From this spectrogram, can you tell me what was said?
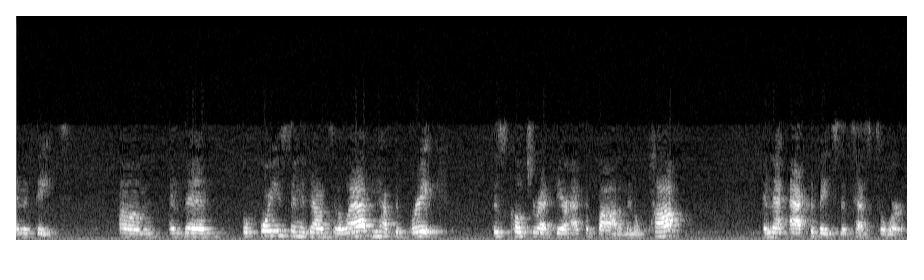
and the date. Um, and then before you send it down to the lab, you have to break this culturette there at the bottom. It'll pop, and that activates the test to work.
